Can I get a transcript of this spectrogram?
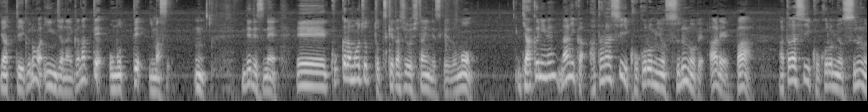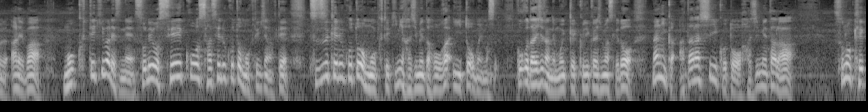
やっていくのがいいんじゃないかなって思っています。うん。でですね、えー、ここからもうちょっと付け足しをしたいんですけれども逆にね何か新しい試みをするのであれば新しい試みをするのであれば目的はですねそれを成功させることを目的じゃなくて続けることを目的に始めた方がいいと思います。ここ大事なんでもう一回繰り返しますけど何か新しいことを始めたらその結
